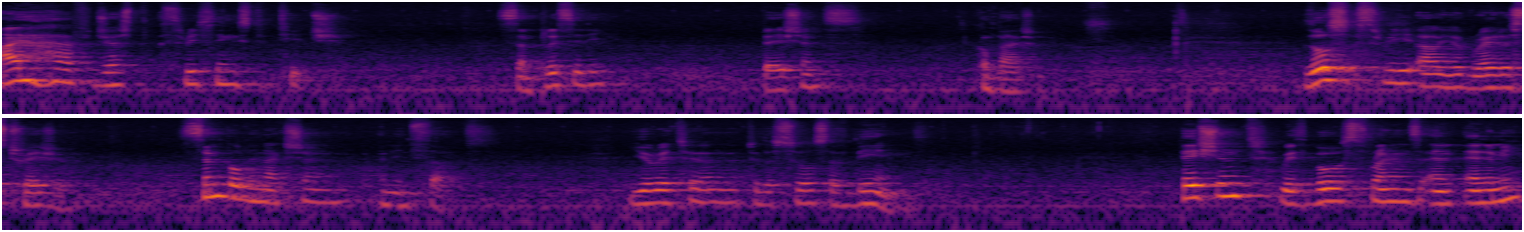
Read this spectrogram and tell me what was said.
I have just three things to teach simplicity, patience, compassion. Those three are your greatest treasure simple in action and in thoughts. You return to the source of being. Patient with both friends and enemy,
